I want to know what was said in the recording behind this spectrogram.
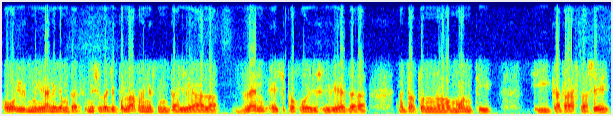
Όλοι μιλάνε για μεταρρυθμίσεις εδώ και πολλά χρόνια στην Ιταλία, αλλά δεν έχει προχωρήσει ιδιαίτερα μετά τον ε, Μόντι η κατάσταση.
